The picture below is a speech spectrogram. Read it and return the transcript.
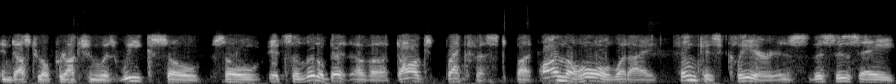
industrial production was weak. So, so it's a little bit of a dog's breakfast. But on the whole, what I think is clear is this is a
